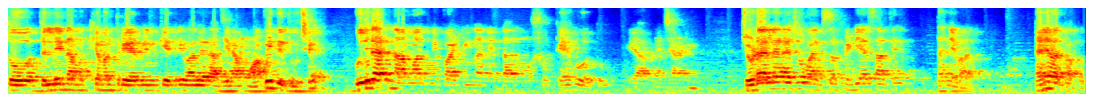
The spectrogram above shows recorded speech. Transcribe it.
તો દિલ્હીના મુખ્યમંત્રી અરવિંદ કેજરીવાલે રાજીનામું આપી દીધું છે. ગુજરાતના આમ આદમી પાર્ટીના નેતાનું શું કહેવું હતું એ આપણે જાણ્યું જોડાયેલા રહેજો વાઇબ્સ ઓફ ઇન્ડિયા સાથે. ધન્યવાદ. ધન્યવાદ બાપુ.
